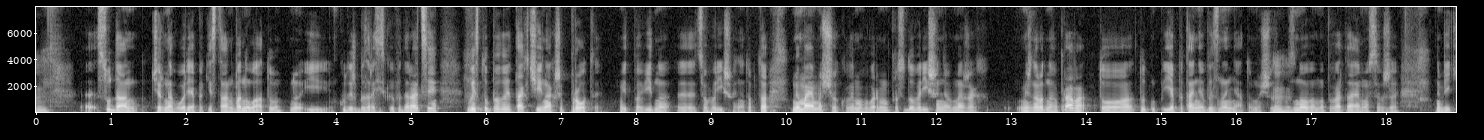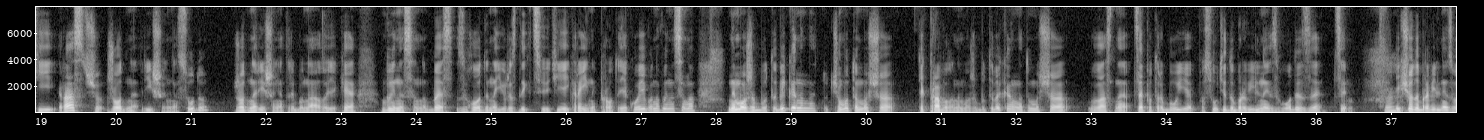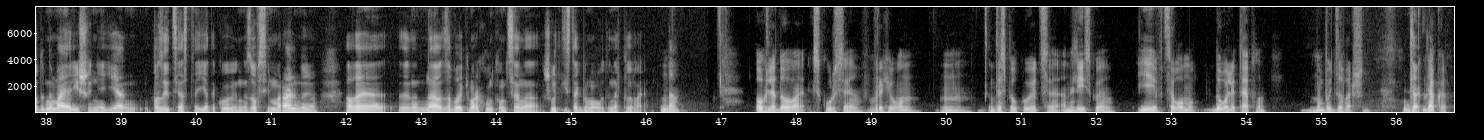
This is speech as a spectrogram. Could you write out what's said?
Е, Судан, Чорногорія, Пакистан, Вануату, ну і куди ж без Російської Федерації, виступили так чи інакше проти відповідно цього рішення. Тобто, ми маємо що, коли ми говоримо про судове рішення в межах міжнародного права, то тут є питання визнання, тому що Мгм. знову ми повертаємося вже в який раз, що жодне рішення суду. Жодне рішення трибуналу, яке винесено без згоди на юрисдикцію тієї країни, проти якої воно винесено, не може бути виконане. Чому? Тому що, як правило, не може бути виконане, тому що власне це потребує по суті добровільної згоди з цим. Мгм. Якщо добровільної згоди немає, рішення є, позиція стає такою не зовсім моральною, але е, на за великим рахунком це на швидкість, так би мовити, не впливає. Да. Оглядова екскурсія в регіон, де спілкуються англійською, і в цілому доволі тепло. Мабуть, завершено. Дякую. Дякую.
